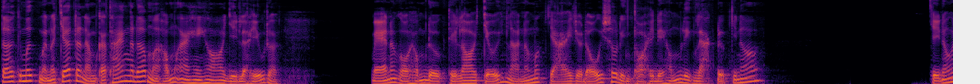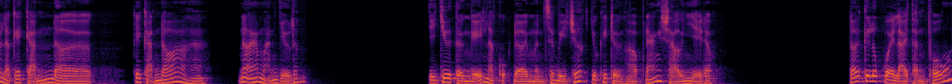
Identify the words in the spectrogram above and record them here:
Tới cái mức mà nó chết nó nằm cả tháng ở đó Mà không ai hay ho gì là hiểu rồi. Mẹ nó gọi không được Thì lo chửi là nó mất dạy Rồi đổi số điện thoại để không liên lạc được với nó. Chị nói là cái cảnh đờ, Cái cảnh đó hả? Nó ám ảnh dữ lắm. Chị chưa từng nghĩ là cuộc đời mình sẽ bị rớt vô cái trường hợp đáng sợ như vậy đâu. Tới cái lúc quay lại thành phố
